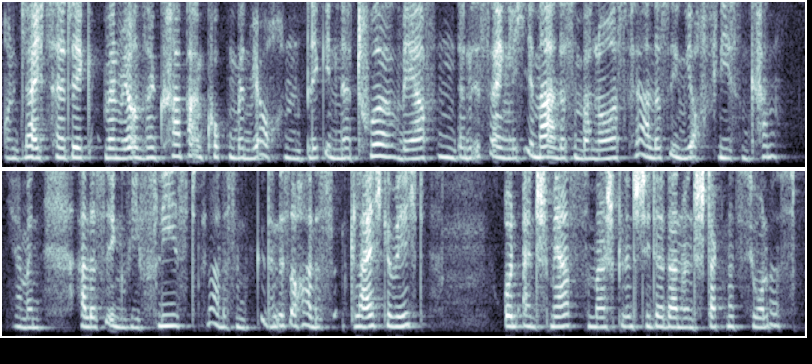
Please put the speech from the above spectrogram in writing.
Und gleichzeitig, wenn wir unseren Körper angucken, wenn wir auch einen Blick in die Natur werfen, dann ist eigentlich immer alles in Balance, wenn alles irgendwie auch fließen kann. Ja, wenn alles irgendwie fließt, wenn alles in, dann ist auch alles Gleichgewicht. Und ein Schmerz zum Beispiel entsteht ja dann, wenn Stagnation ist.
